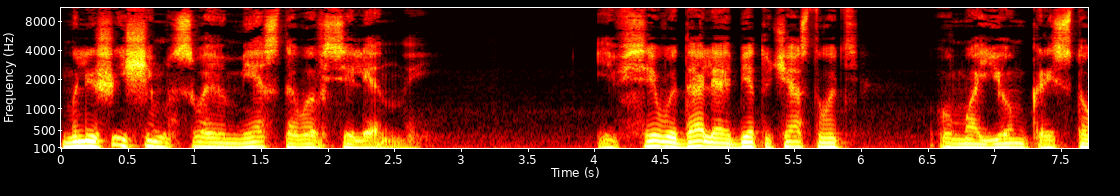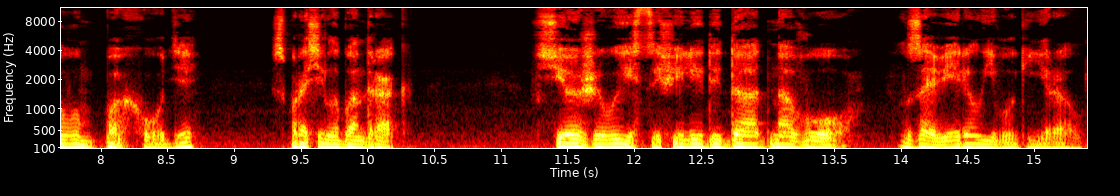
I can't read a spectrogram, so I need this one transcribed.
Мы лишь ищем свое место во Вселенной». «И все вы дали обет участвовать в моем крестовом походе?» — спросил Бандрак. «Все живые сцефилиды до одного», — заверил его генерал.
